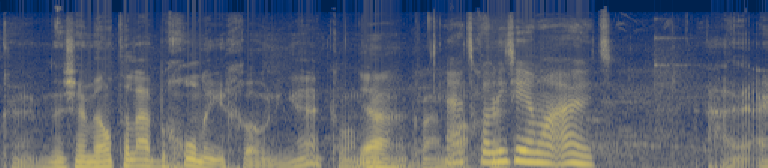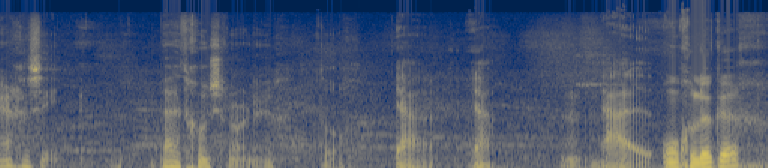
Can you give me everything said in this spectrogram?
Oké, We zijn wel te laat begonnen in Groningen. Hè? Kwam, Ja. eh, kwamen we Ja, het achter. kwam niet helemaal uit. Ja, ergens buitengewoon slordig, toch? Ja, ja. Ja. ongelukkig.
